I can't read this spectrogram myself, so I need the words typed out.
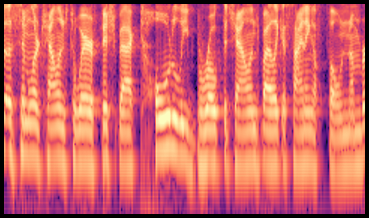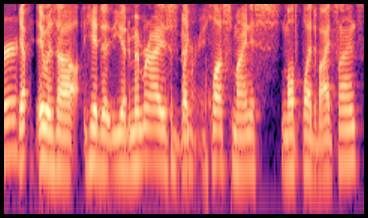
a similar challenge to where Fishbach totally broke the challenge by like assigning a phone number? Yep, it was. Uh, he had to you had to memorize like plus, minus, multiply, divide signs,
